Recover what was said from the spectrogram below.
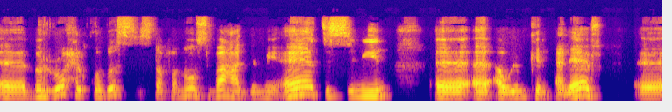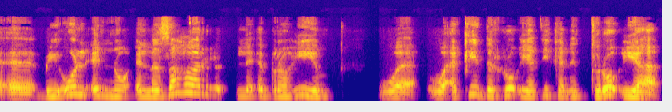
آه، بالروح القدس استفانوس بعد مئات السنين آه، أو يمكن آلاف بيقول إنه اللي ظهر لإبراهيم وأكيد الرؤية دي كانت رؤية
